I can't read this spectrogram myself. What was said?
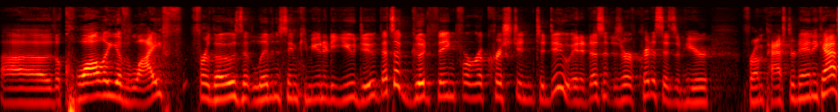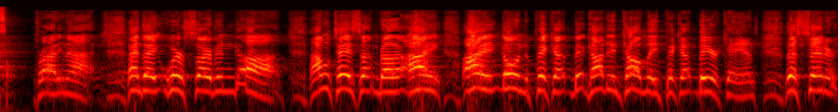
uh, the quality of life for those that live in the same community you do. That's a good thing for a Christian to do, and it doesn't deserve criticism here from Pastor Danny Castle. Friday night, and they we're serving God. I'm gonna tell you something, brother. I ain't, I ain't going to pick up. God didn't call me to pick up beer cans. The sinner.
